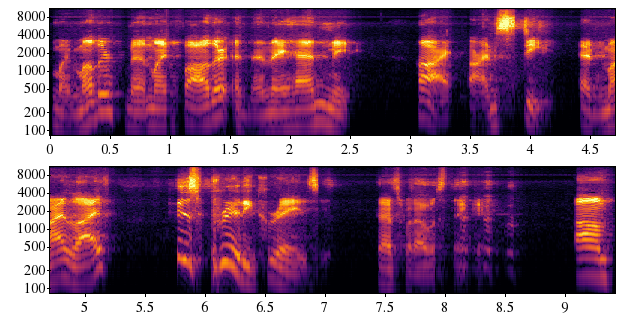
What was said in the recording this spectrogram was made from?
My mother met my father, and then they had me. Hi, I'm Steve, and my life is pretty crazy. That's what I was thinking. Um,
